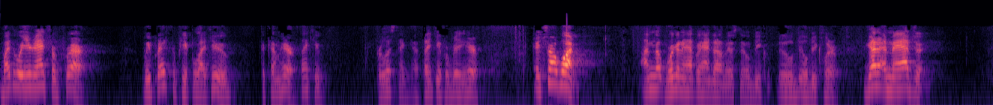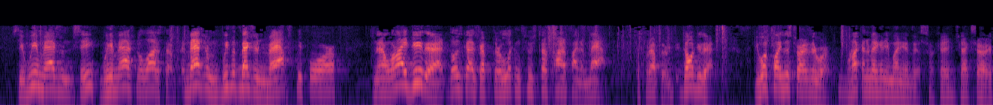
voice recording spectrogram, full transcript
by the way, you're answered prayer. We prayed for people like you to come here. Thank you for listening, and thank you for being here. Okay, chart one. Not, we're going to have a handout on this, and it'll be, it'll, it'll be clear. You got to imagine. See, we imagine. See, we imagine a lot of stuff. Imagine we've imagined maps before. Now, when I do that, those guys are up there looking through stuff trying to find a map to put up there. Don't do that. You won't find this chart anywhere. We're not going to make any money on this, okay? Jack, sorry.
